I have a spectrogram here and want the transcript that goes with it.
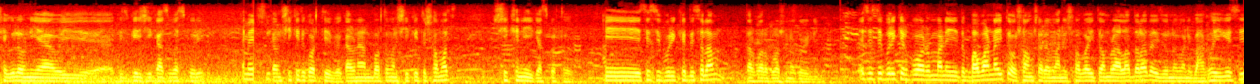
সেগুলো নিয়ে ওই কিছু কৃষি কাজ বাজ করি। কারণ শিক্ষিত করতে হবে, কারণ এখন বর্তমান শিক্ষিত সমাজ, শিক্ষা নিয়েই কাজ করতে হবে। আমি এসএসসি পরীক্ষা দিয়েছিলাম, তারপর পড়াশোনা করিনি। এসএসসি পরীক্ষার পর মানে তো বাবা নাই তো, সংসারে মানে সবাই তো আমরা আলাদা আলাদা, এই জন্য মানে ভাগ হয়ে গেছি,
